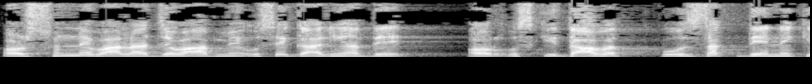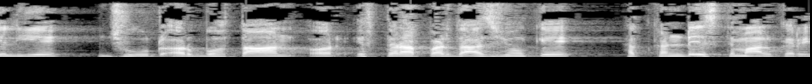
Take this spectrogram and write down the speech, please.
اور سننے والا جواب میں اسے گالیاں دے اور اس کی دعوت کو زک دینے کے لیے جھوٹ اور بہتان اور افطرا پردازیوں کے ہتھ کنڈے استعمال کرے۔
